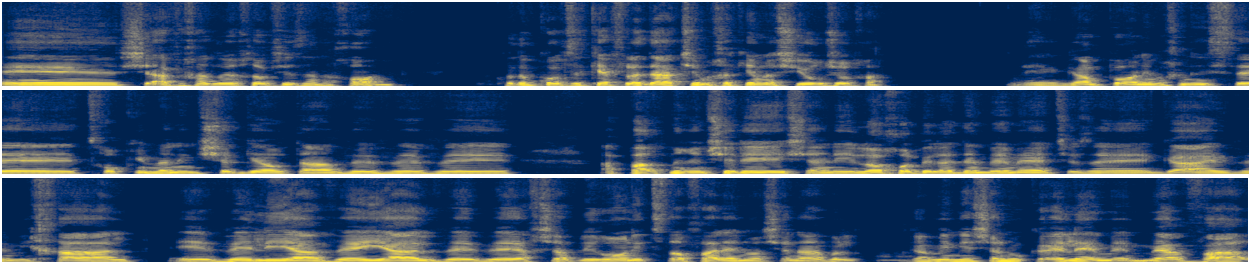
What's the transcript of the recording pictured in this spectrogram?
אה, שאף אחד לא יחשוב שזה נכון. קודם כל זה כיף לדעת שהם מחכים לשיעור שלך. אה, גם פה אני מכניס אה, צחוקים ואני משגע אותם והפרטנרים שלי שאני לא יכול בלעדיהם באמת שזה גיא ומיכל ואליה ואייל ועכשיו לירון הצטרפה אלינו השנה אבל גם אם יש לנו כאלה מעבר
